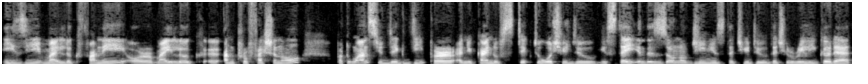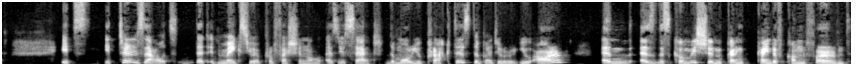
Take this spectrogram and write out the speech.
easy might look funny or might look uh, unprofessional but once you dig deeper and you kind of stick to what you do, you stay in this zone of genius that you do, that you're really good at, it's it turns out that it makes you a professional. As you said, the more you practice, the better you are. And as this commission can kind of confirmed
